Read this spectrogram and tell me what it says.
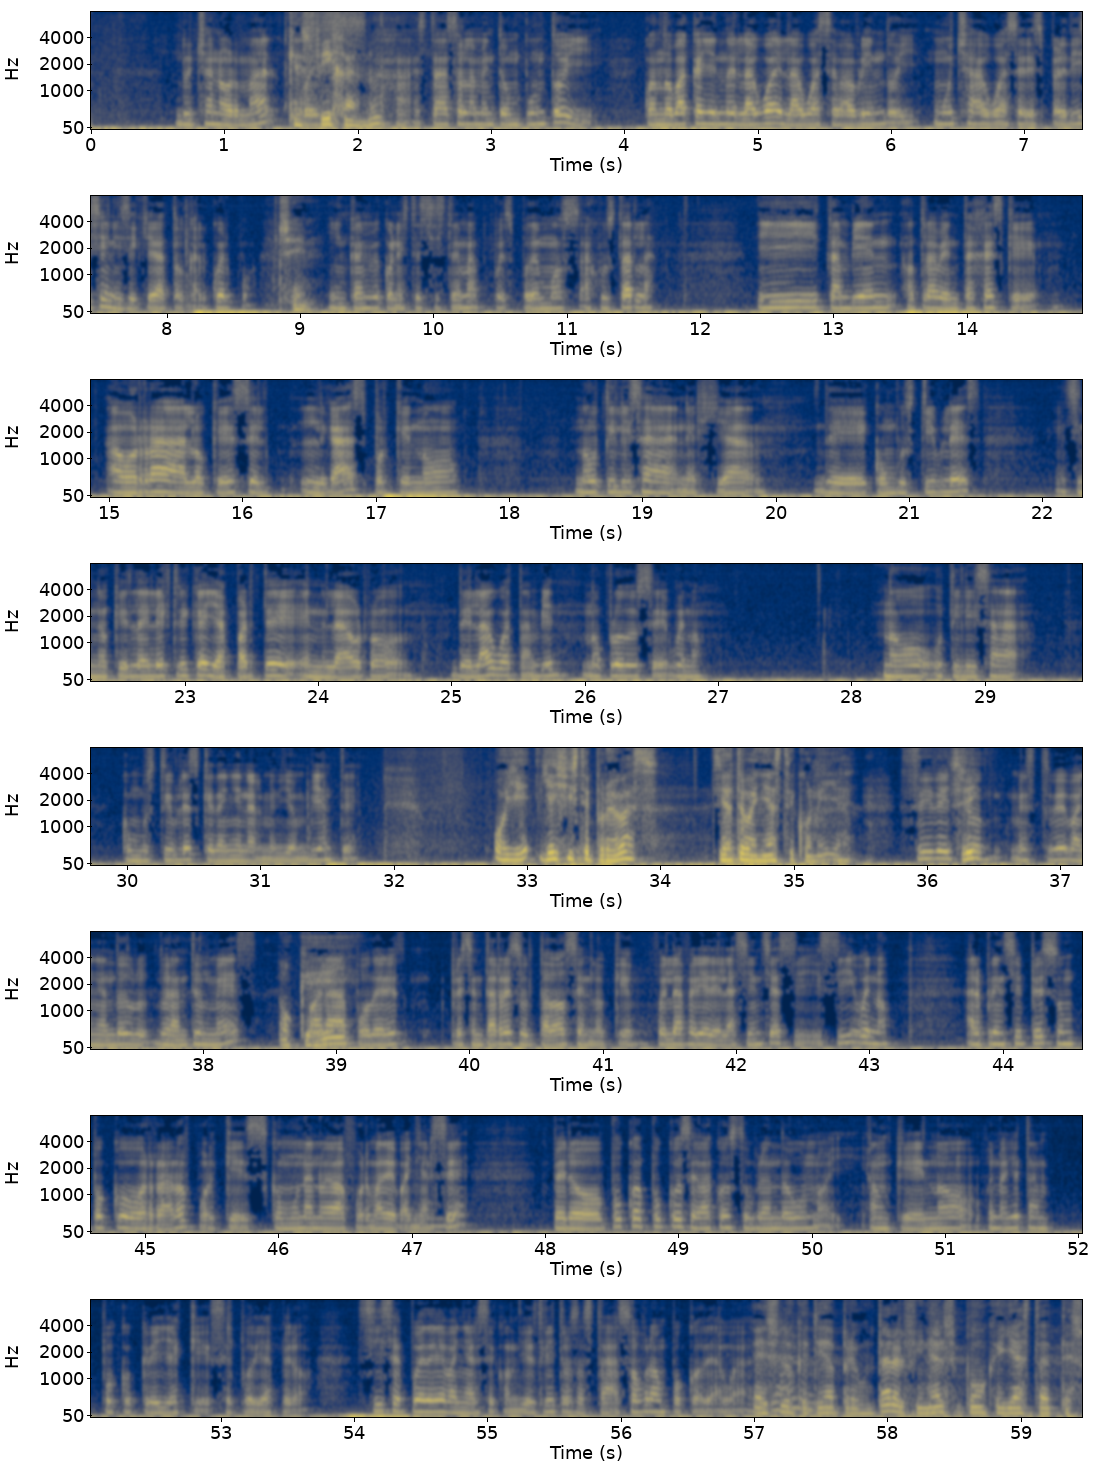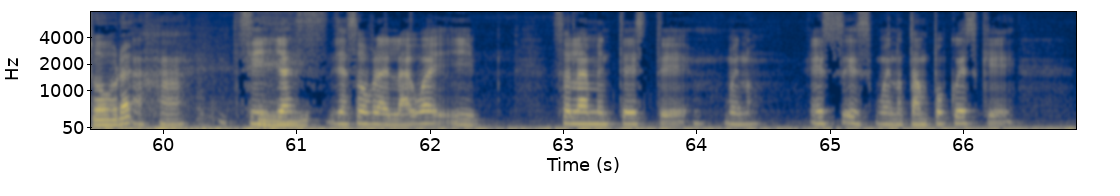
ducha normal, que es pues, fija, ¿no? está solamente un punto y cuando va cayendo el agua, el agua se va abriendo y mucha agua se desperdicia y ni siquiera toca el cuerpo. Sí. Y en cambio con este sistema pues podemos ajustarla. Y también otra ventaja es que ahorra lo que es el, el gas porque no, no utiliza energía de combustibles, sino que es la eléctrica y aparte en el ahorro del agua también no produce, bueno, no utiliza combustibles que dañen al medio ambiente. Oye, ¿ya hiciste pruebas? ¿Ya te bañaste con ella? Sí, de hecho me estuve bañando durante un mes para poder presentar resultados en lo que fue la Feria de las Ciencias y sí, bueno, al principio es un poco raro porque es como una nueva forma de bañarse, pero poco a poco se va acostumbrando uno y aunque no, bueno, yo tampoco creía que se podía, pero sí se puede bañarse con 10 litros, hasta sobra un poco de agua. Es lo que te iba a preguntar, al final supongo que ya hasta te sobra. Ajá, sí, ya, ya sobra el agua y solamente este, bueno, es, es bueno, tampoco es que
